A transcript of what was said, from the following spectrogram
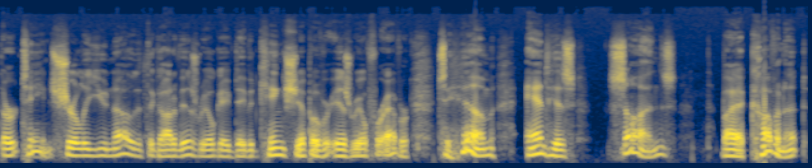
13, surely you know that the God of Israel gave David kingship over Israel forever to him and his sons by a covenant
